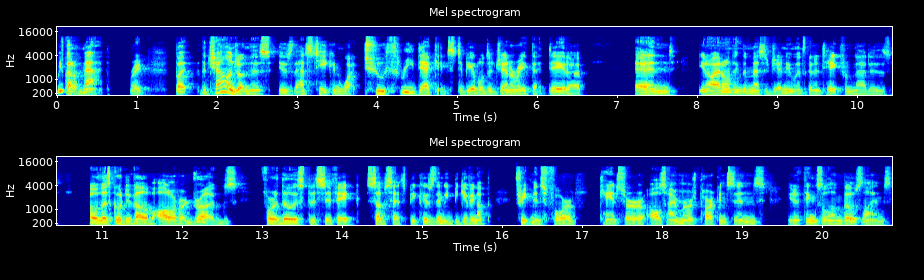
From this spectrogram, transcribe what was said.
we've got a map, right? But the challenge on this is that's taken what two, three decades to be able to generate that data. And you know, I don't think the message anyone's going to take from that is, oh, let's go develop all of our drugs for those specific subsets because then we'd be giving up treatments for cancer, Alzheimer's, Parkinson's, you know, things along those lines.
